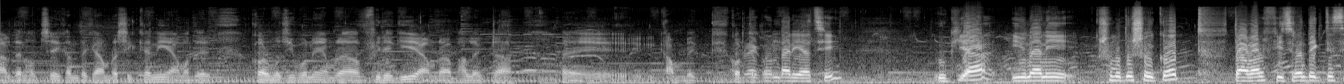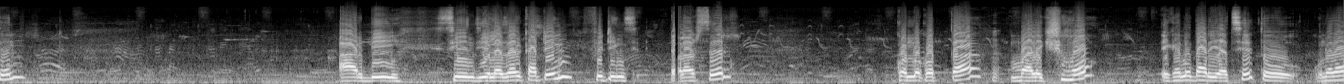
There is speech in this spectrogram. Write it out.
আর দেন হচ্ছে এখান থেকে আমরা শিক্ষা নিয়ে আমাদের কর্মজীবনে আমরা ফিরে গিয়ে আমরা ভালো একটা কামব্যাক করতে এখন দাঁড়িয়ে আছি রুকিয়া ইউনানি সমুদ্র সৈকত। তো আমার পিছনে দেখতেছেন R B CNG laser cutting fittings কালার্সের কর্মকর্তা মালিক সহ এখানে দাঁড়িয়ে আছে, তো ওনারা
